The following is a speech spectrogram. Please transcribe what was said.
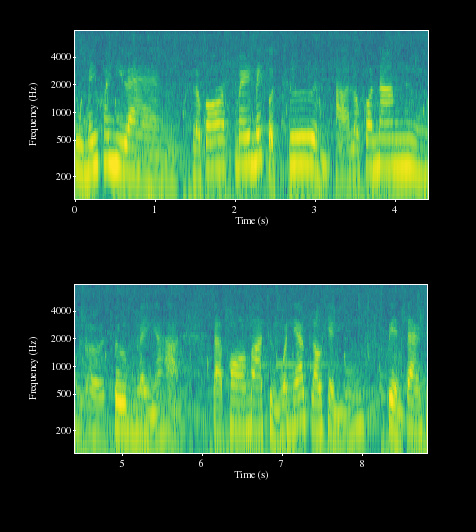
ดูไม่ค่อยมีแรง แล้วก็ไม่ไม่สดชื่นค่ะแล้วก็นั่งเออซึมอะไรอย่างเงี้ยค่ะแต่พอมาถึงวันเนี้ยเราเห็น เปลี่ยนแปลงจ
